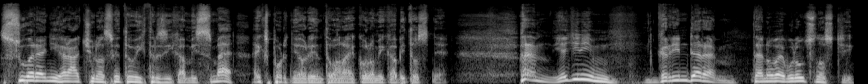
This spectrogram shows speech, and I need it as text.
suverénních hráčů na světových trzích a my jsme exportně orientovaná ekonomika bytostně. Jediným grinderem té nové budoucnosti,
